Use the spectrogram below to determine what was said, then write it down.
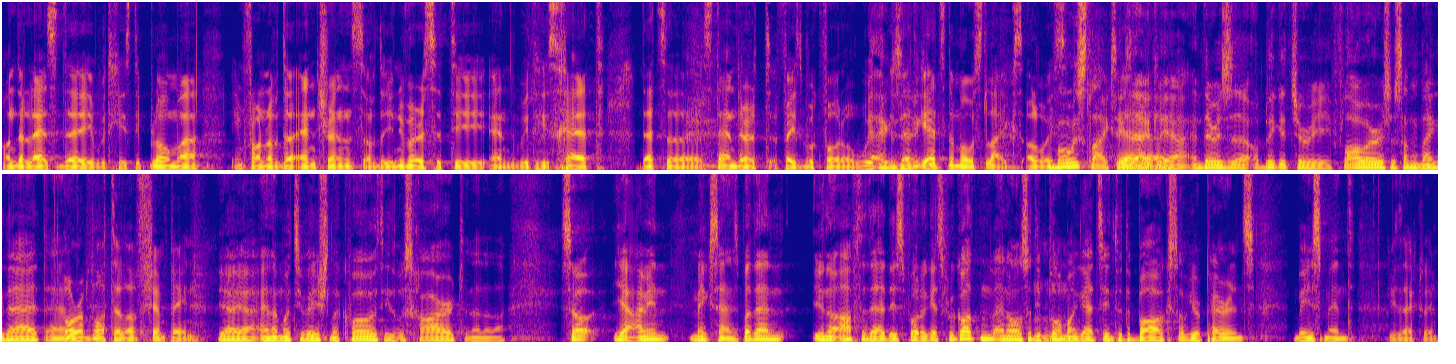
on the last day with his diploma in front of the entrance of the university and with his hat. That's a standard Facebook photo with, exactly. that gets the most likes always. Most likes, exactly. Yeah, yeah. and there is a obligatory flowers or something like that, and or a bottle of champagne. Yeah, yeah, and a motivational quote. It was hard. Blah, blah, blah. So yeah, I mean, makes sense. But then you know, after that, this photo gets forgotten, and also diploma mm. gets into the box of your parents' basement. Exactly.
